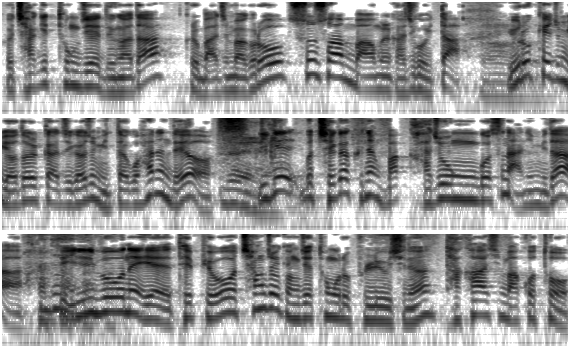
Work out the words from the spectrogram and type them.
그 자기 통제에 능하다. 그리고 마지막으로 순수한 마음을 가지고 있다. 이렇게 좀 여덟 가지가 좀 있다고 하는데요. 어. 네. 이게 뭐 제가 그냥 막 가져온 것은 아닙니다. 그 일본의 예, 대표 창조 경제통으로 불리우시는 다카하시 마코토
